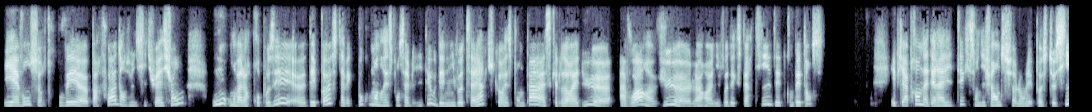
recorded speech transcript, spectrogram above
et elles vont se retrouver parfois dans une situation où on va leur proposer des postes avec beaucoup moins de responsabilités ou des niveaux de salaire qui correspondent pas à ce qu'elles auraient dû avoir vu leur niveau d'expertise et de compétences. Et puis après, on a des réalités qui sont différentes selon les postes aussi.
